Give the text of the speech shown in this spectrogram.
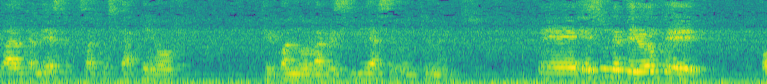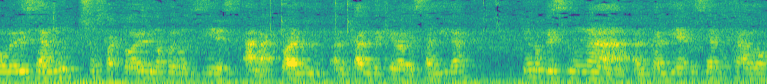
la alcaldía de Escapuzalco está peor que cuando la recibí hace 21 años. es un deterioro que obedece a muchos factores, no podemos decir es al actual alcalde que va de salida. Yo creo que es una alcaldía que se ha dejado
